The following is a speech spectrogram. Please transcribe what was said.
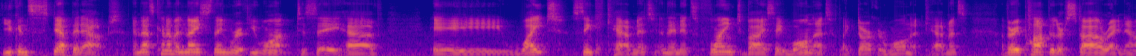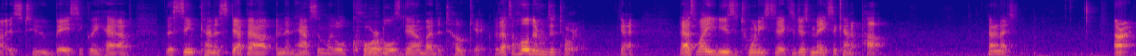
you can step it out. And that's kind of a nice thing where if you want to, say, have a white sink cabinet and then it's flanked by, say, walnut, like darker walnut cabinets, a very popular style right now is to basically have the sink kind of step out and then have some little corbels down by the toe kick. But that's a whole different tutorial, okay? That's why you use a 26. It just makes it kind of pop. Kind of nice. All right.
